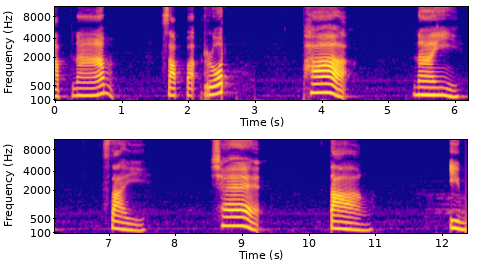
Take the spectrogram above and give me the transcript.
าบน้ำ สับปะรด ผ้า ใน ใส่ แช่ ต่าง อิ่ม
